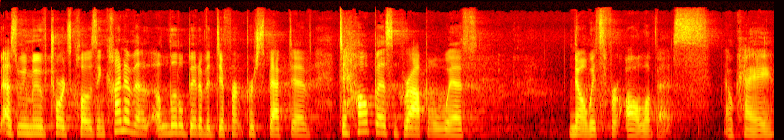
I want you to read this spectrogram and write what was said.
as we move towards closing, kind of a, a little bit of a different perspective to help us grapple with no, it's for all of us, okay?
